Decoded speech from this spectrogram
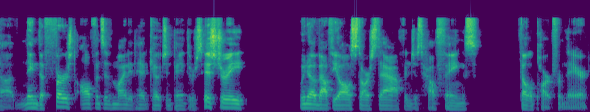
uh, named the first offensive minded head coach in Panthers history we know about the all-star staff and just how things fell apart from there.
